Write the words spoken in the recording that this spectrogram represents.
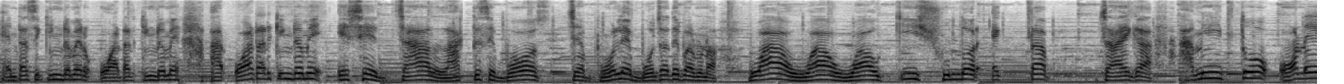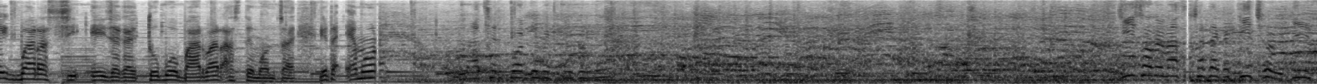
ফ্যান্টাসি কিংডমের ওয়াটার কিংডমে আর ওয়াটার কিংডমে এসে যা লাগতেছে বস যা বলে বোঝাতে পারব না। ওয়াও ওয়াও ওয়াও কি সুন্দর একটা জায়গা। আমি তো অনেকবার আসছি এই জায়গায় তবুও বারবার আসতে মন চায়। এটা এমন মাছের পর্যবেক্ষণ করবে কিস হবে মাছের সাথে একটা কিচ হবে কিস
